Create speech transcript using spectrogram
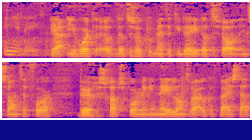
in je leven. Ja, je wordt, eh, dat is ook met het idee, dat is wel een interessante voor burgerschapsvorming in Nederland, waar ook bij staat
